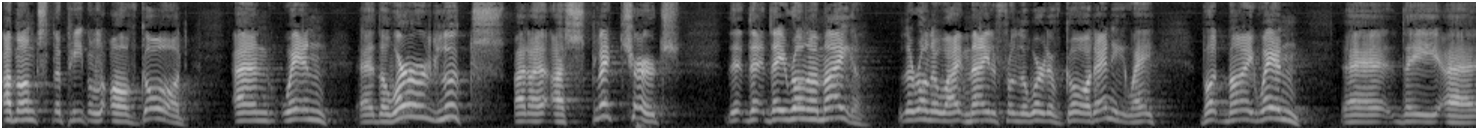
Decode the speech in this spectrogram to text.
amongst the people of God. And when uh, the world looks at a, a split church, they, they, they run a mile. They run a mile from the Word of God anyway. But my, when uh, the, uh,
